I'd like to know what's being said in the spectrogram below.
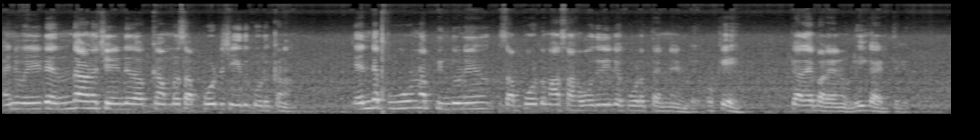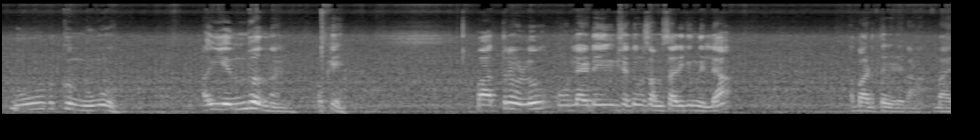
അതിന് വേണ്ടിയിട്ട് എന്താണ് ചെയ്യേണ്ടത് അതൊക്കെ നമ്മൾ സപ്പോർട്ട് ചെയ്ത് കൊടുക്കണം. എന്റെ പൂർണ പിന്തുണയും സപ്പോർട്ടും ആ സഹോദരിന്റെ കൂടെ തന്നെ ഉണ്ട് ഓക്കെ എനിക്ക് അതേ പറയാനുള്ളൂ ഈ കാര്യത്തിൽ നൂറുക്ക് നൂറ്. അത് എന്തു വന്നാലും. ഓക്കെ അപ്പോൾ അത്രേ ഉള്ളൂ. കൂടുതലായിട്ട് ഈ വിഷയത്തിൽ സംസാരിക്കുന്നില്ല. അപ്പോൾ അടുത്ത വീഡിയോ കാണാം. ബൈ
